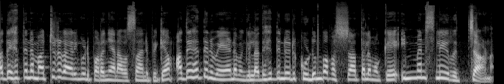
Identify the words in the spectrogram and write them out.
അദ്ദേഹത്തിന്റെ മറ്റൊരു കാര്യം കൂടി പറഞ്ഞ് ഞാൻ അവസാനിപ്പിക്കാം. അദ്ദേഹത്തിന് വേണമെങ്കിൽ അദ്ദേഹത്തിന്റെ ഒരു കുടുംബ പശ്ചാത്തലമൊക്കെ ഇമ്മൻസ്ലി റിച്ച് ആണ്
